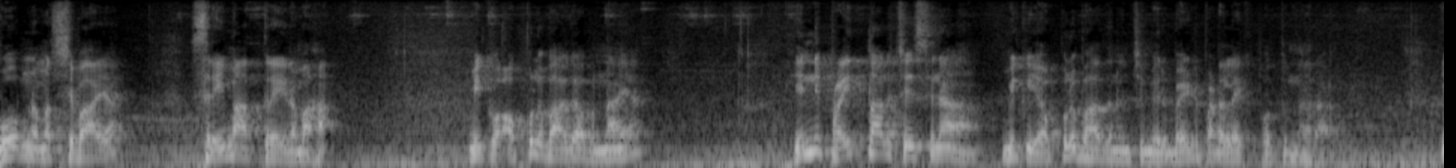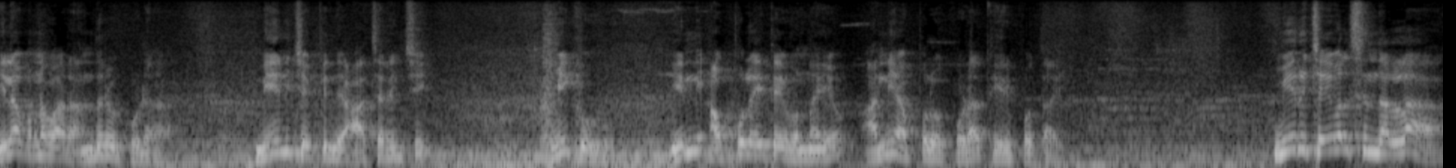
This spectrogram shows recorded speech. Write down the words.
ఓం నమ శివాయ. శ్రీమాత్రే నమ. మీకు అప్పులు బాగా ఉన్నాయా? ఎన్ని ప్రయత్నాలు చేసినా మీకు ఈ అప్పుల బాధ నుంచి మీరు బయటపడలేకపోతున్నారా? ఇలా ఉన్నవారు అందరూ కూడా నేను చెప్పింది ఆచరించి మీకు ఎన్ని అప్పులైతే ఉన్నాయో అన్ని అప్పులు కూడా తీరిపోతాయి. మీరు చేయవలసిందల్లా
